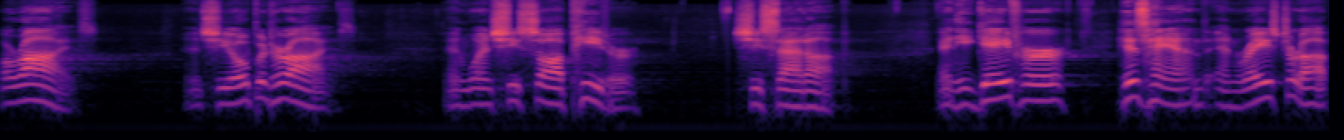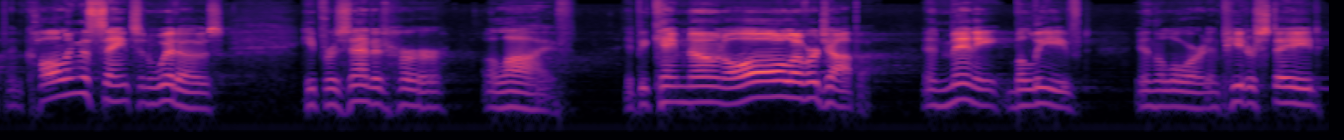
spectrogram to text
arise. and she opened her eyes. And when she saw Peter, she sat up. And he gave her his hand and raised her up, and calling the saints and widows, he presented her alive. It became known all over Joppa, and many believed in the Lord. And Peter stayed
